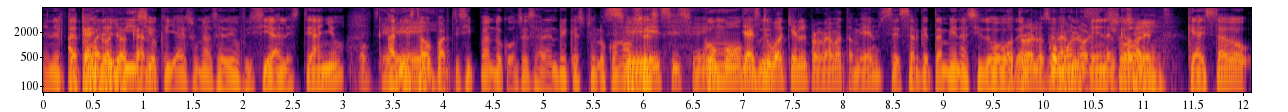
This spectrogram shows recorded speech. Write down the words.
en el Teatro Bar El. Vicio, que ya es una sede oficial este año. Ok. Había estado participando con César Enríquez, tú lo conoces. Sí, sí, sí. ¿Cómo? Ya estuvo aquí en el programa también. César, que también ha sido Otro de los como grandes del Lorenzo. Sí. que ha estado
